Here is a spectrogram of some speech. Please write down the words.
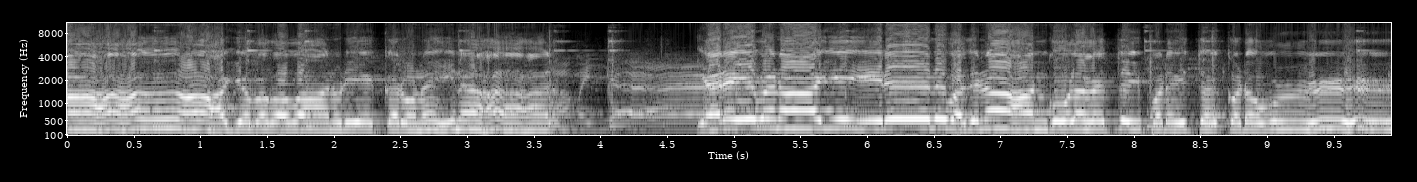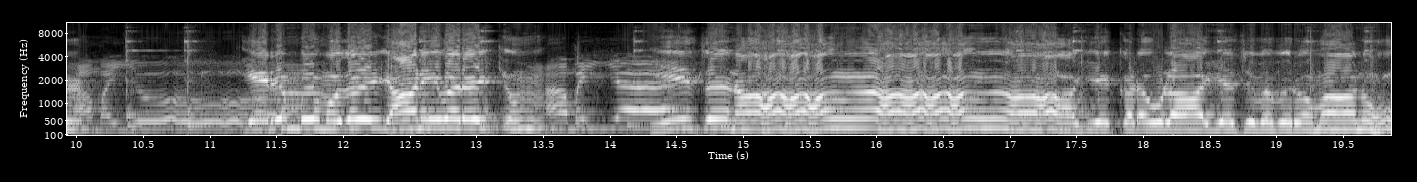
இறைவனாகிய பகவானுடைய கருணையினால் இறைவனாகிய இரேழு பதினான்கு உலகத்தை படைத்த கடவுள் அமையோ. எறும்பு முதல் யானை வரைக்கும் ஈசனாகிய கடவுளாகிய சிவபெருமானும்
